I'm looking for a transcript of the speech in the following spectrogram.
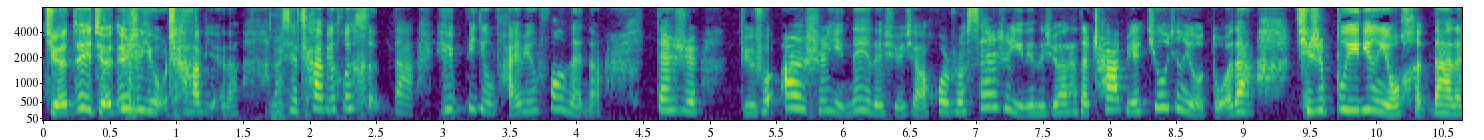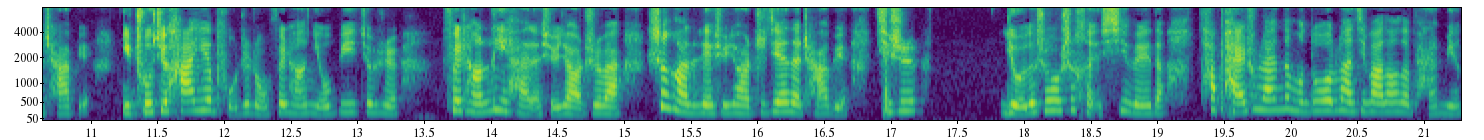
绝对绝对是有差别的，而且差别会很大，因为毕竟排名放在那儿。但是，比如说二十以内的学校，或者说三十以内的学校，它的差别究竟有多大？其实不一定有很大的差别。你除去哈耶普这种非常牛逼、就是非常厉害的学校之外，剩下的这些学校之间的差别，其实有的时候是很细微的。它排出来那么多乱七八糟的排名，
